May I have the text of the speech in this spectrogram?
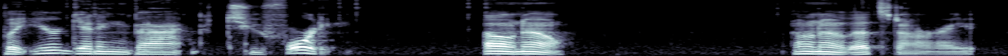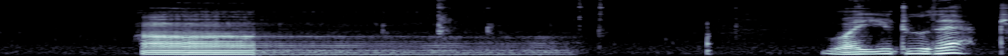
But you're getting back to forty. Oh no. Oh no, that's not right. Uh, why you do that?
